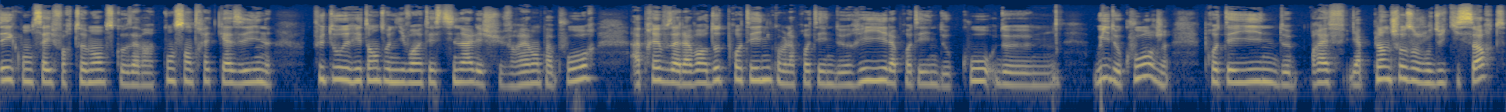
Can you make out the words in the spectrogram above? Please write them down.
déconseille fortement parce que vous avez un concentré de caséine plutôt irritante au niveau intestinal et je suis vraiment pas pour. Après, vous allez avoir d'autres protéines comme la protéine de riz, la protéine de, de oui, de courge, protéines, de bref, il y a plein de choses aujourd'hui qui sortent,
